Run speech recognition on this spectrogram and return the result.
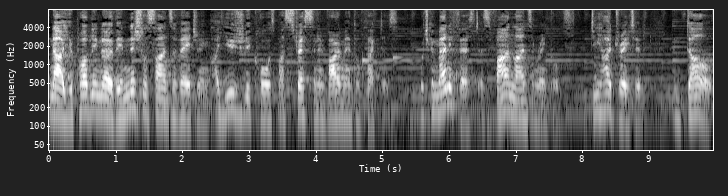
Now, you probably know the initial signs of aging are usually caused by stress and environmental factors, which can manifest as fine lines and wrinkles, dehydrated and dull,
